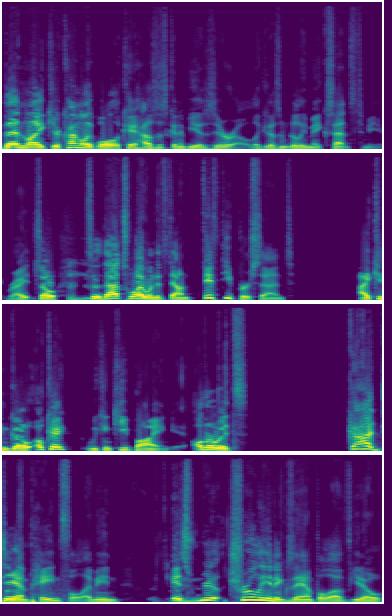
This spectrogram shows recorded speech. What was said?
Then like you're kind of like, well, okay, how's this going to be a zero? Like it doesn't really make sense to me, right? So mm-hmm. so that's why when it's down fifty percent, I can go, okay, we can keep buying it. Although it's goddamn painful. I mean, it's mm-hmm. real truly an example of you know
